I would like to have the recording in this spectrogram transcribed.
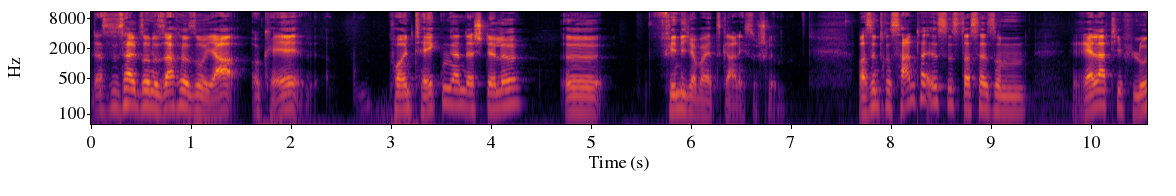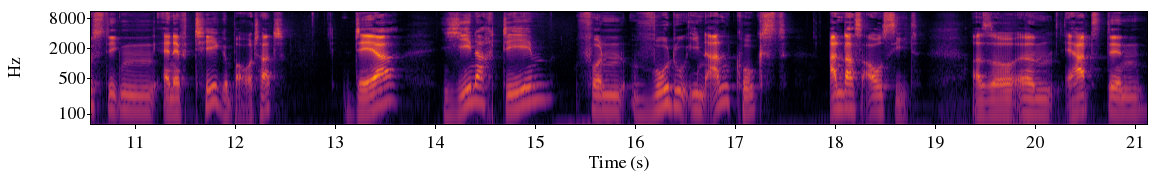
das ist halt so eine Sache, so, ja, okay, Point taken an der Stelle, äh, finde ich aber jetzt gar nicht so schlimm. Was interessanter ist, ist, dass er so einen relativ lustigen NFT gebaut hat, der je nachdem, von wo du ihn anguckst, anders aussieht. Also ähm, er hat den,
